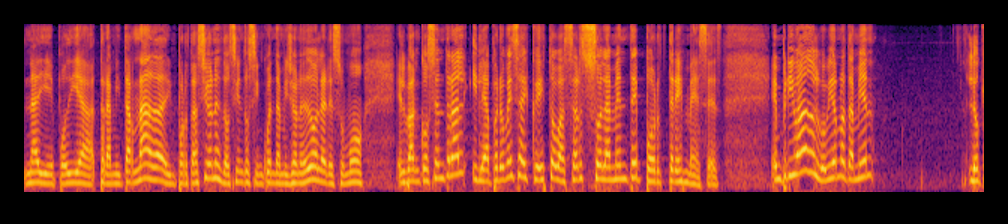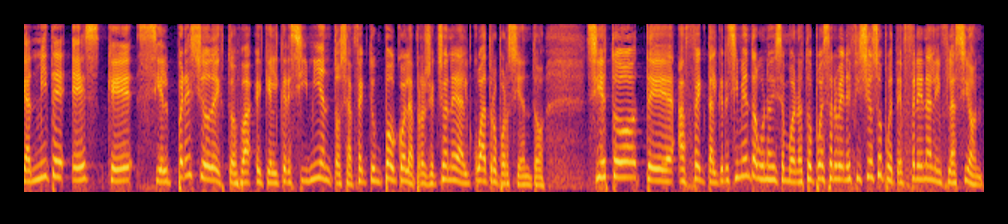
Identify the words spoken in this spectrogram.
nadie podía tramitar nada de importaciones, 250 millones de dólares sumó el Banco Central, y la promesa es que esto va a ser solamente por tres meses. En privado, el gobierno también lo que admite es que si el precio de estos va, que el crecimiento se afecte un poco, la proyección era el 4%. Si esto te afecta al crecimiento, algunos dicen, bueno, esto puede ser beneficioso, pues te frena la inflación.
